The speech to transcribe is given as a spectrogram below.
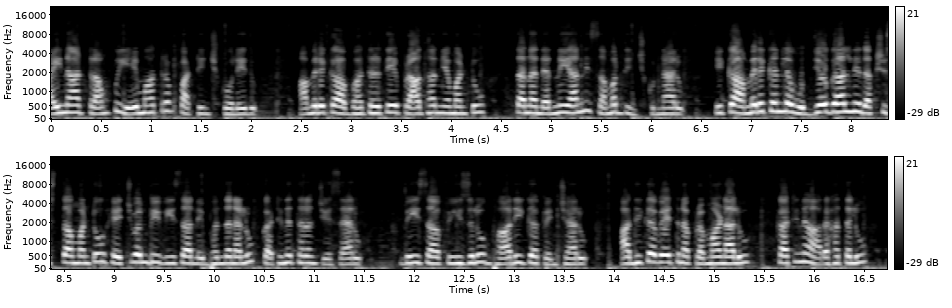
అయినా ట్రంప్ ఏమాత్రం పట్టించుకోలేదు. అమెరికా భద్రతే ప్రాధాన్యమంటూ తన నిర్ణయాన్ని సమర్థించుకున్నారు. ఇక అమెరికన్ల ఉద్యోగాల్ని రక్షిస్తామంటూ హెచ్ వన్ బి వీసా నిబంధనలు కఠినతరం చేశారు. వీసా ఫీజులు భారీగా పెంచారు. అధిక వేతన ప్రమాణాలు కఠిన అర్హతలు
